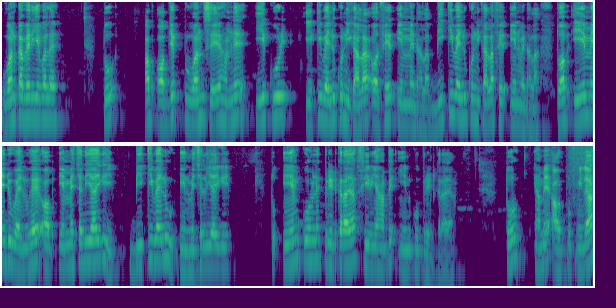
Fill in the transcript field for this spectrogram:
वन का वेरिएबल है। तो अब ऑब्जेक्ट वन से हमने ए को ए की वैल्यू को निकाला और फिर एम में डाला। बी की वैल्यू को निकाला, फिर एन में डाला। तो अब ए में जो वैल्यू है, अब एम में चली आएगी बी की वैल्यू एन में चली आएगी। तो एम को हमने प्रिंट कराया, फिर यहाँ पे एन को प्रिंट कराया। तो हमें आउटपुट मिला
